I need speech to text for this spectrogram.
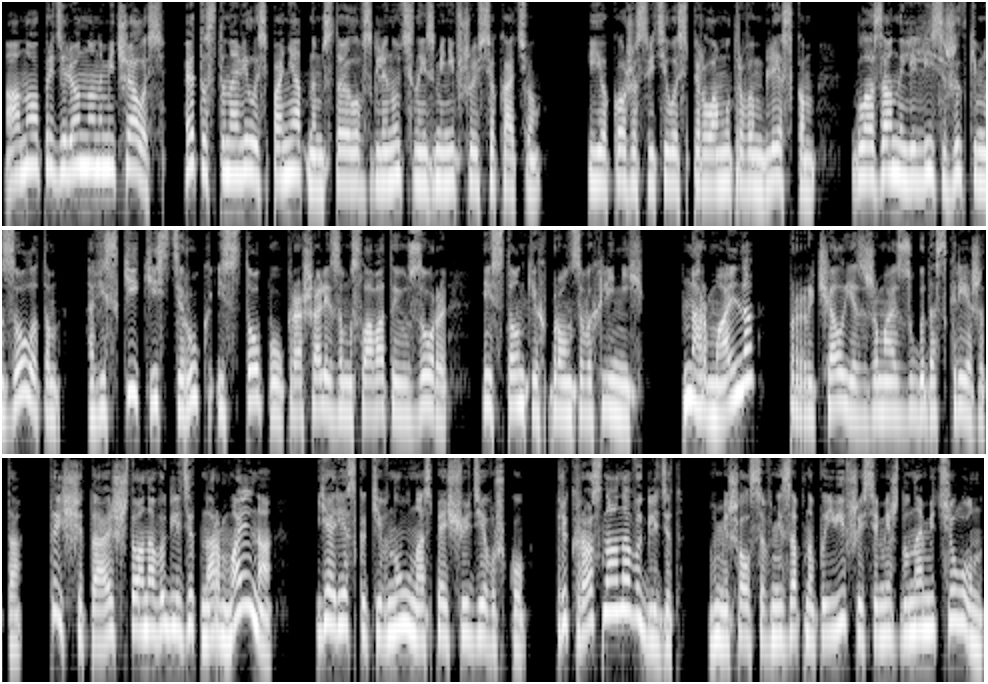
А оно определенно намечалось. Это становилось понятным, стоило взглянуть на изменившуюся Катю. Ее кожа светилась перламутровым блеском, глаза налились жидким золотом, а виски, кисти рук и стопы украшали замысловатые узоры из тонких бронзовых линий. «Нормально?» — прорычал я, сжимая зубы до скрежета. «Ты считаешь, что она выглядит нормально?» Я резко кивнул на спящую девушку. «Прекрасно она выглядит», — вмешался внезапно появившийся между нами Тюлун.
